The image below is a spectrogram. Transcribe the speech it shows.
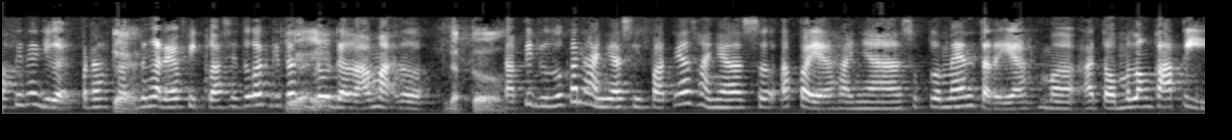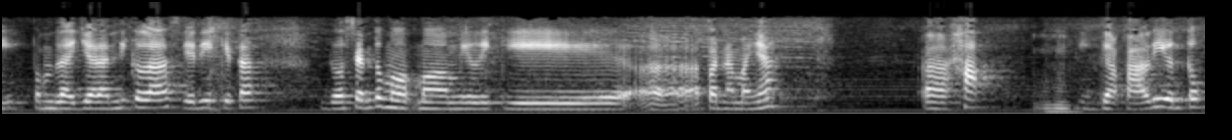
Alvin juga pernah yeah. dengar ya Viklas itu kan kita yeah, sudah yeah. udah lama tuh. Betul. Tapi dulu kan hanya sifatnya hanya se, apa ya hanya suplementer ya me, atau melengkapi pembelajaran di kelas. Jadi kita dosen tuh memiliki uh, apa namanya uh, hak hmm. tiga kali untuk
